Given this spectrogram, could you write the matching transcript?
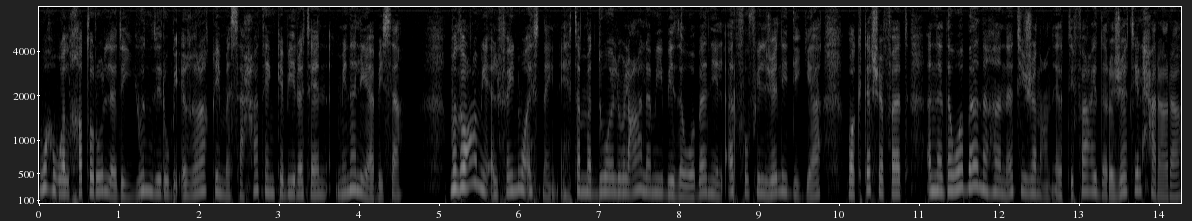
وهو الخطر الذي ينذر بإغراق مساحات كبيرة من اليابسة. منذ عام 2002 اهتمت دول العالم بذوبان الأرفف الجليدية واكتشفت أن ذوبانها ناتجا عن ارتفاع درجات الحرارة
